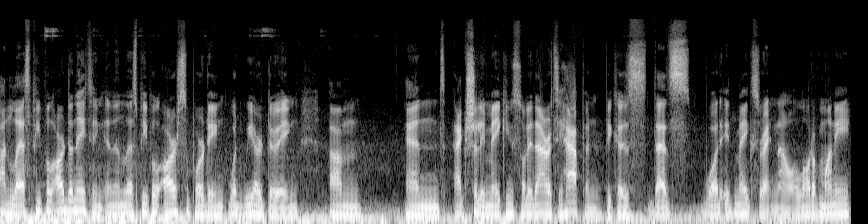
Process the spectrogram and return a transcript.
unless people are donating and unless people are supporting what we are doing. Um, and actually making solidarity happen because that's what it makes right now. A lot of money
